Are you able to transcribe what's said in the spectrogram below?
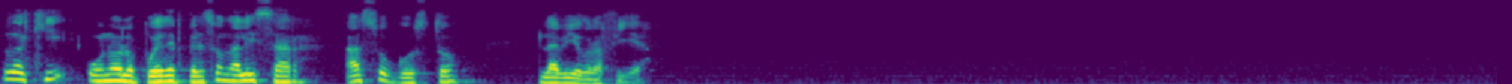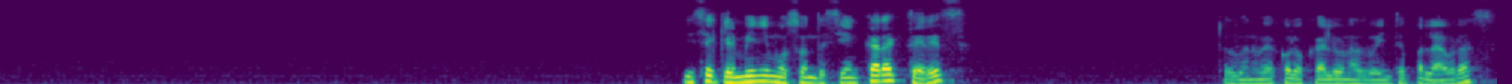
Todo aquí uno lo puede personalizar a su gusto la biografía. Dice que el mínimo son de 100 caracteres. Entonces bueno, voy a colocarle unas 20 palabras.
